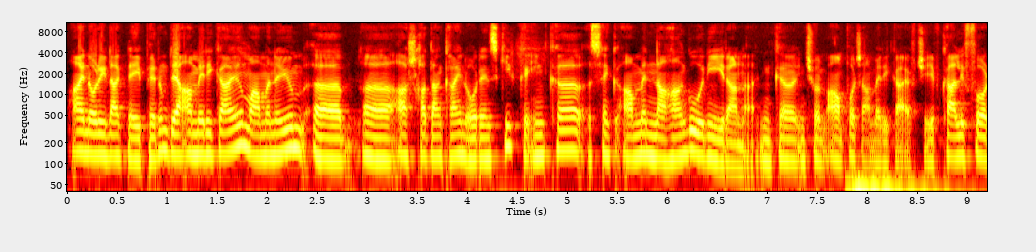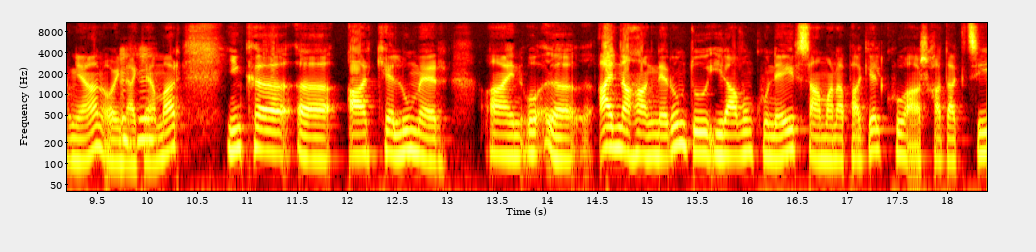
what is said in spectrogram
այն օրինակն էի բերում, դե Ամերիկայում, ԱՄՆ-ում աշխատանքային օրենսգիրքը ինքը, ասենք, ամեն նահանգը ունի Իրանը, ինքը ինչ որ ամբողջ Ամերիկայով չէ, եւ Կալիֆոռնիան, օրինակի համար, ինքը արկելում էր այն այլ նահանգներում դու իրավունք ունեիր սահմանափակել քու աշխատակցի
